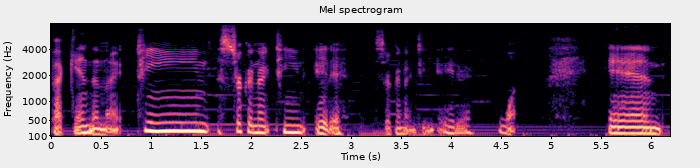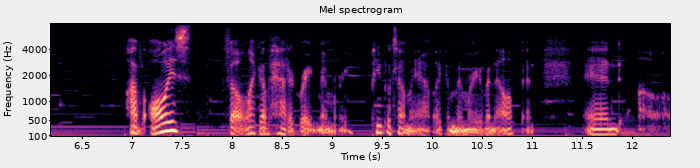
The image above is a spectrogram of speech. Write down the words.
back in the 19, circa 1980, circa 1981. And I've always felt like I've had a great memory. People tell me I have like a memory of an elephant. And uh,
